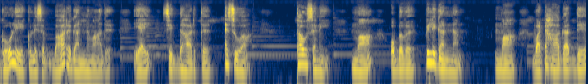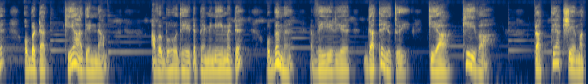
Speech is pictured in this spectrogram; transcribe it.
ගෝලයෙකු ලෙස බාර ගන්නවාද? යයි සිද්ධාර්ථ ඇසුවා. තවුසනි මා ඔබව පිළිගන්නම්. මා වටහාගත් දෙය ඔබටත් කියා දෙන්නම්. අවබෝධයට පැමිණීමට ඔබම වීරිය ගත යුතුය කියා කීවා. ප්‍රත්‍යක්ෂය මත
